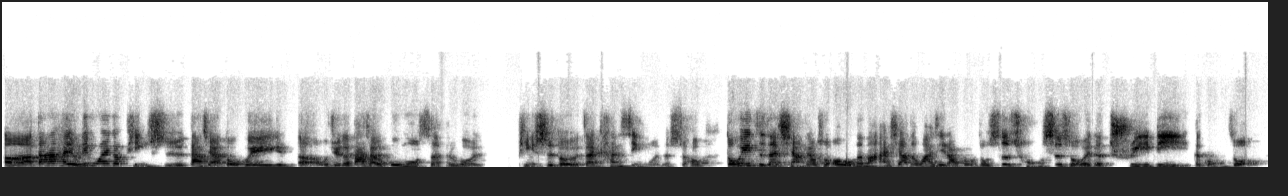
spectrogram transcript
呃，当然还有另外一个，平时大家都会，呃，我觉得大家都不陌生，如果平时都有在看新闻的时候，都会一直在强调说，哦，我们马来西亚的外籍劳工都是从事所谓的 three D 的工作。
